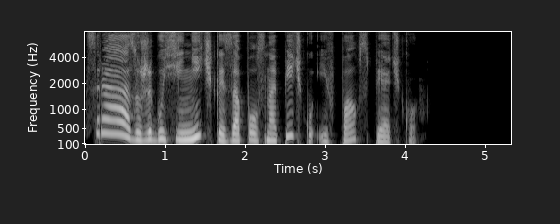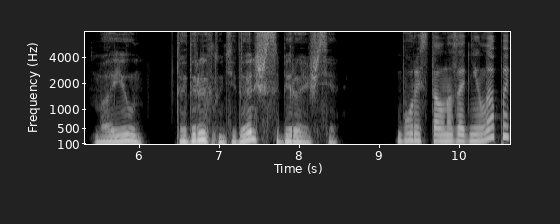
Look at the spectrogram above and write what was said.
сразу же гусеничкой заполз на печку и впал в спячку. «Баюн, ты дрыхнуть и дальше собираешься?» Бурый стал на задние лапы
